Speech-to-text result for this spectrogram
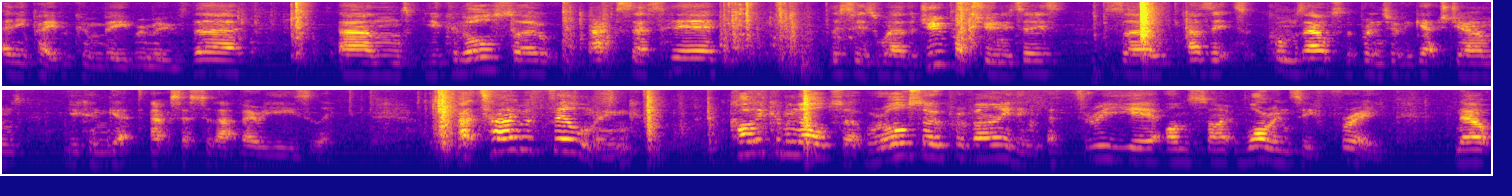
any paper can be removed there. And you can also access here, this is where the duplex unit is, so as it comes out of the printer, if it gets jammed, you can get access to that very easily. At time of filming, Konica Minolta were also providing a three-year on-site warranty free. Now,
